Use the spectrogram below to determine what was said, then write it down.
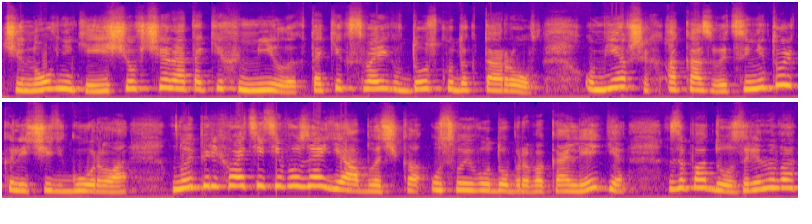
чиновники еще вчера таких милых, таких своих в доску докторов, умевших, оказывается, не только лечить горло, но и перехватить его за яблочко у своего доброго коллеги, заподозренного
